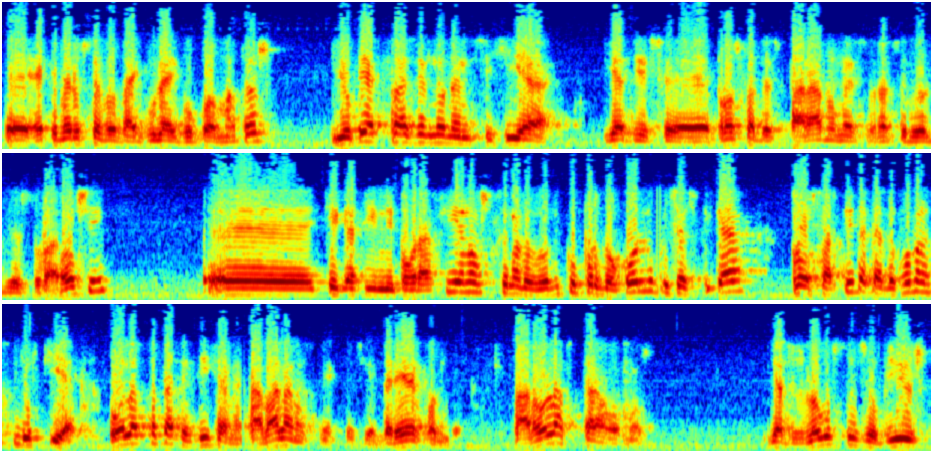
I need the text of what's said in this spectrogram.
ε, εκ μέρους του Ευρωπαϊκού Λαϊκού Κόμματος, η οποία εκφράζει έντονη ανησυχία για τις ε, πρόσφατες παράνομες δραστηριότητες του Βαρόση. ε, και για την υπογραφή ενός χρηματοδοτικού πρωτοκόλλου που ουσιαστικά προστατεί τα κατεχόμενα στην Τουρκία. Όλα αυτά τα πετύχαμε, τα βάλαμε στην έκθεση, περιέχονται. Παρ' όλα αυτά όμως, για τους λόγους τους οποίους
